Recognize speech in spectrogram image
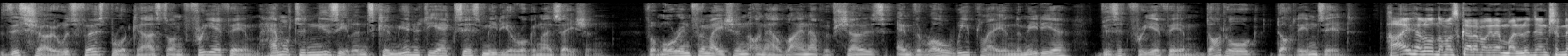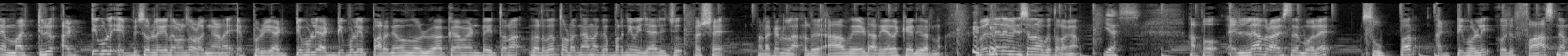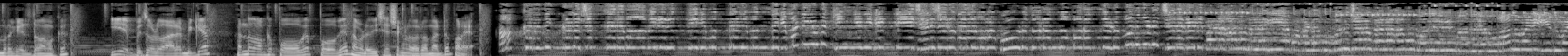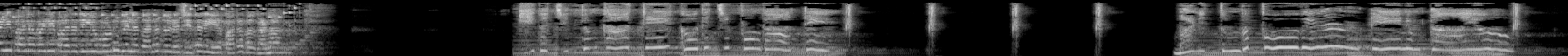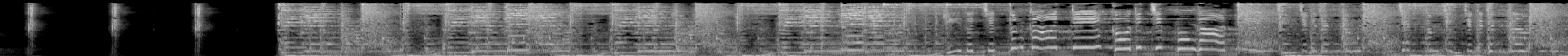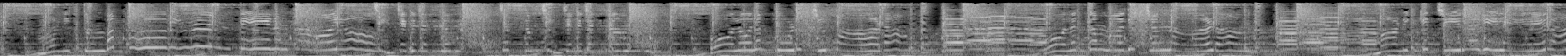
This show was first broadcast on Free FM, Hamilton, New Zealand's community access media organisation. For more information on our lineup of shows and the role we play in the media, visit freefm.org.nz. Hi hello നമസ്കാരം അങ്ങനെ മല്ലു ജംഗ്ഷന്റെ മറ്റൊരു അടിപൊളി എപ്പിസോഡിലേക്ക് നമ്മൾ തുടങ്ങുകയാണ്. എപ്പോഴും അടിപൊളി അടിപൊളി പറഞ്ഞതൊന്ന് ഒഴിവാക്കാൻ വേണ്ടി ഇത്തവണ വെറുതെ തുടങ്ങാന്നൊക്കെ പറഞ്ഞ് വിചാരിച്ചു. പക്ഷെ നടക്കണില്ല. അത് ആ വേർഡ് അറിയാതെ കയറി വരണം. ഇപ്പൊ എന്തായാലും വിൻസ് നമുക്ക് തുടങ്ങാം. യെസ് അപ്പോൾ എല്ലാ പ്രാവശ്യത്തെയും പോലെ സൂപ്പർ അടിപൊളി ഒരു ഫാസ്റ്റ് നമ്പർ കേട്ടോ നമുക്ക്? ഈ എപ്പിസോഡ് ആരംഭിക്കാം. എന്നിട്ട് നമുക്ക് പോകെ പോകെ നമ്മുടെ വിശേഷങ്ങൾ ഓരോന്നായിട്ട് പറയാം. ചിതറിയ പറവകളാൽ. കിതച്ചെത്തും കാറ്റേ കൊതിച്ചു പൂങ്കാറ്റേ. മണിത്തുമ്പപ്പൂവിൻ തേനും ഓലോലം തുടിച്ചു പാടാം. சொன்னாடா மாணிக்க சிறகிலேரா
